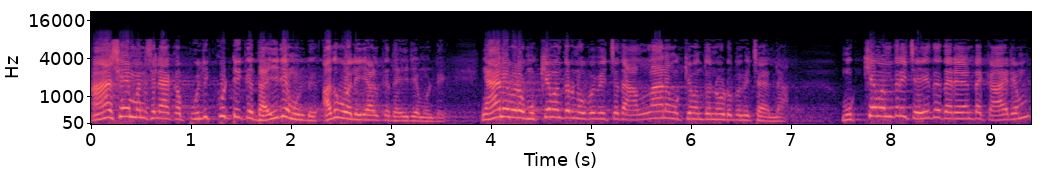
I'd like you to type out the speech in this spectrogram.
ആശയം മനസ്സിലാക്കുക പുലിക്കുട്ടിക്ക് ധൈര്യമുണ്ട്. അതുപോലെ ഇയാൾക്ക് ധൈര്യമുണ്ട്. ഞാനിവിടെ മുഖ്യമന്ത്രിനെ ഉപമിച്ചത് അള്ളാനെ മുഖ്യമന്ത്രിനോട് ഉപമിച്ചതല്ല. മുഖ്യമന്ത്രി ചെയ്തു തരേണ്ട കാര്യം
